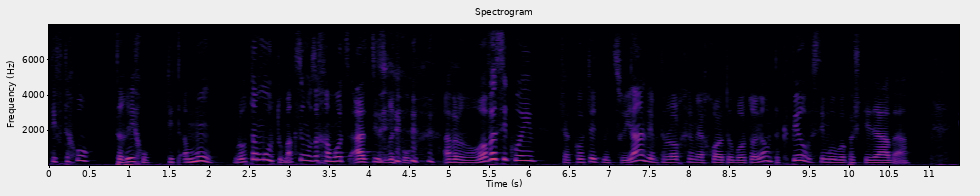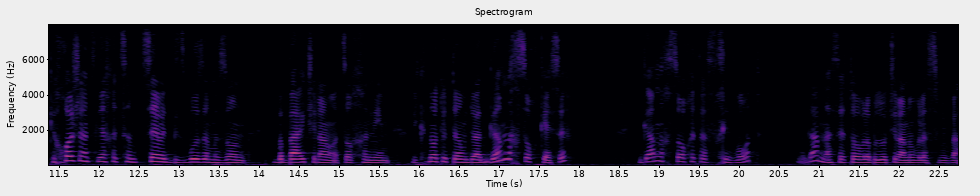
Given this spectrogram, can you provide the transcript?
תפתחו, תריחו, תטעמו, לא תמותו, מקסימום זה חמוץ, אז תזרקו. אבל רוב הסיכויים שהקוטג' מצוין, ואם אתם לא הולכים לאכול אותו באותו יום, תקפיאו ושימו בפשטידה הבאה. ככל שנצליח לצמצם את בזבוז המזון בבית שלנו, הצרכנים, לקנות יותר מדויק, גם נחסוך כסף, גם נחסוך את הסחיבות, וגם נעשה טוב לבריאות שלנו ולסביבה.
